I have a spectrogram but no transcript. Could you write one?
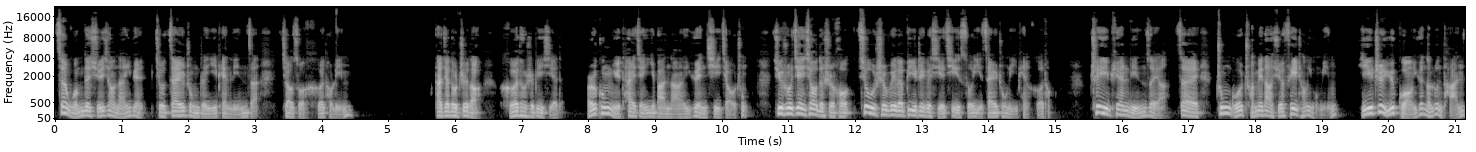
在我们的学校南院就栽种着一片林子，叫做核桃林。大家都知道核桃是辟邪的，而宫女太监一般呢怨气较重，据说建校的时候就是为了避这个邪气，所以栽种了一片核桃。这一片林子呀，在中国传媒大学非常有名，以至于广院的论坛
